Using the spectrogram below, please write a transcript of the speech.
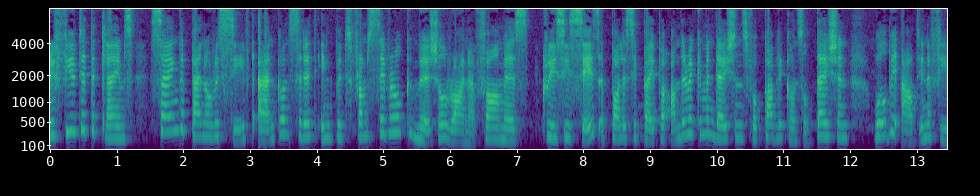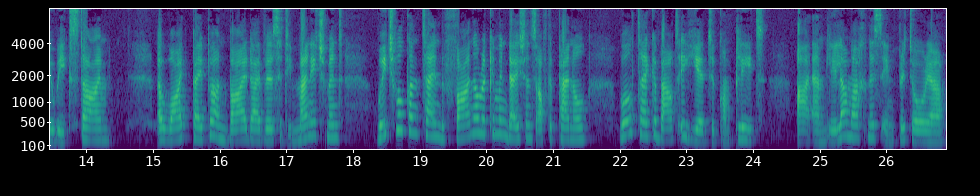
refuted the claims, saying the panel received and considered inputs from several commercial rhino farmers. Creecy says a policy paper on the recommendations for public consultation will be out in a few weeks' time. A white paper on biodiversity management, which will contain the final recommendations of the panel, will take about a year to complete. I am Lila Magnus in Pretoria.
